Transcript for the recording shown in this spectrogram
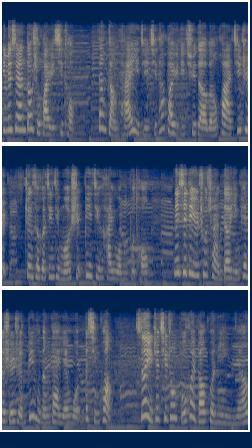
因为虽然都是华语系统，但港台以及其他华语地区的文化机制、政策和经济模式毕竟还与我们不同。那些地域出产的影片的水准并不能代言我们的情况，所以这其中不会包括《聂隐娘》。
